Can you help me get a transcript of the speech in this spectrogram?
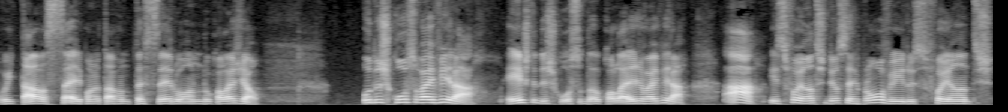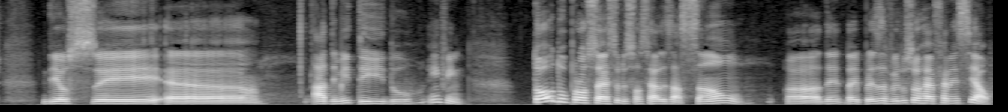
oitava série, quando eu estava no terceiro ano do colegial o discurso vai virar. Este discurso do colégio vai virar. Ah, isso foi antes de eu ser promovido, isso foi antes de eu ser é, admitido, enfim. Todo o processo de socialização uh, dentro da empresa vira o seu referencial.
